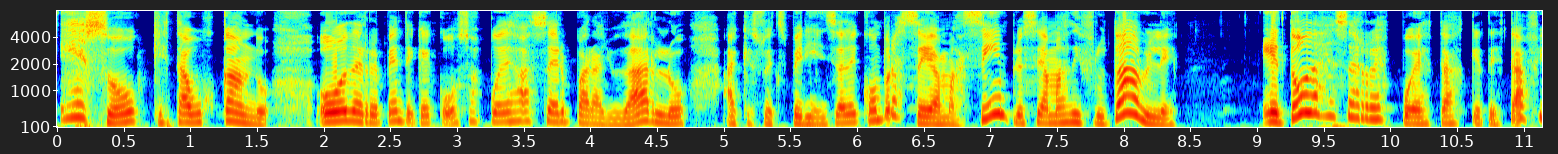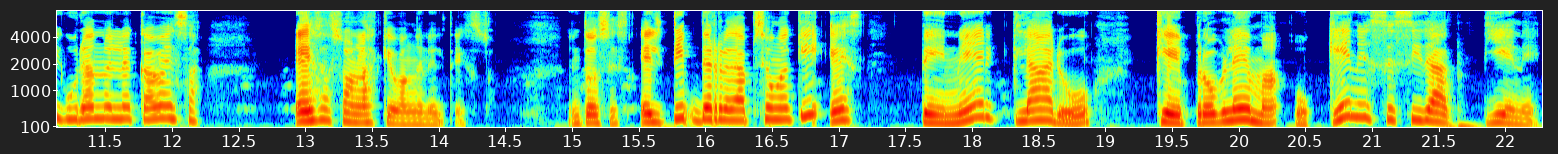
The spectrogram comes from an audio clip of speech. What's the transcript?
eso que está buscando? O de repente, ¿qué cosas puedes hacer para ayudarlo a que su experiencia de compra sea más simple, sea más disfrutable? Y todas esas respuestas que te está figurando en la cabeza, esas son las que van en el texto. Entonces, el tip de redacción aquí es tener claro qué problema o qué necesidad tiene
